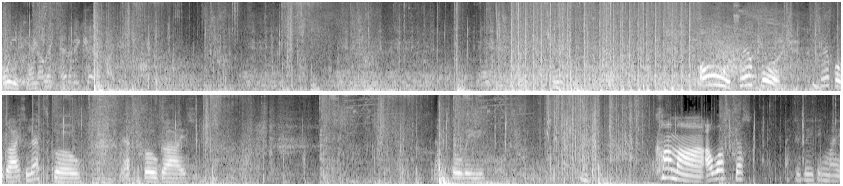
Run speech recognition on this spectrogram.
Oh, you canceled? Oh, triple! Triple, guys. Let's go. Let's go, guys. Let's go, baby. Come on. I was just activating my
